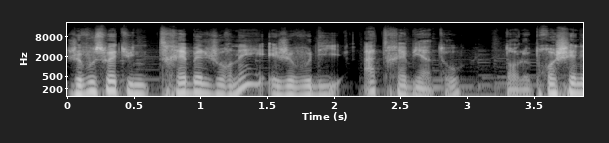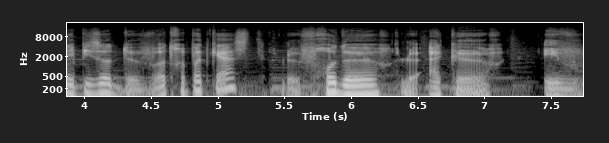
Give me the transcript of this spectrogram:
Je vous souhaite une très belle journée et je vous dis à très bientôt dans le prochain épisode de votre podcast, Le fraudeur, le hacker et vous.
